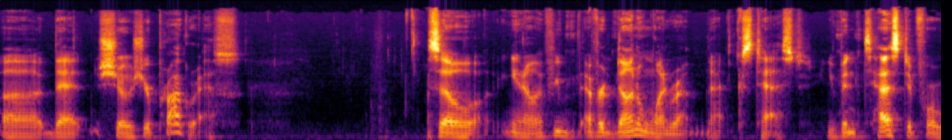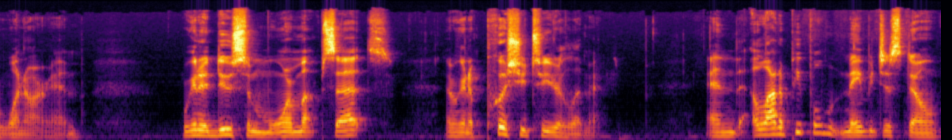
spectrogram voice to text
uh, that shows your progress. So, you know, if you've ever done a one rep max test, you've been tested for one RM, we're going to do some warm up sets and we're going to push you to your limit. And a lot of people maybe just don't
